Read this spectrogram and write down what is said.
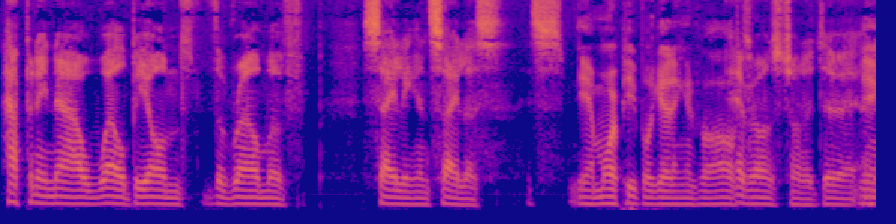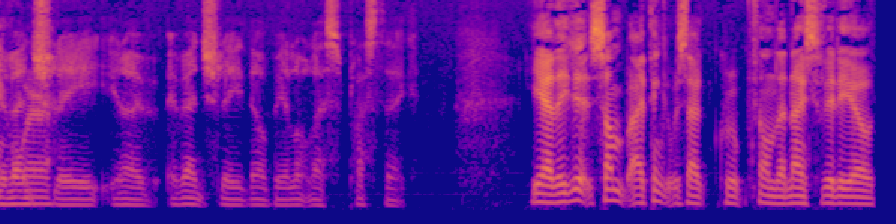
happening now well beyond the realm of sailing and sailors. It's yeah, more people getting involved. everyone's trying to do it, and Being aware. eventually, you know, eventually there'll be a lot less plastic. Yeah, they did some. I think it was that group filmed a nice video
